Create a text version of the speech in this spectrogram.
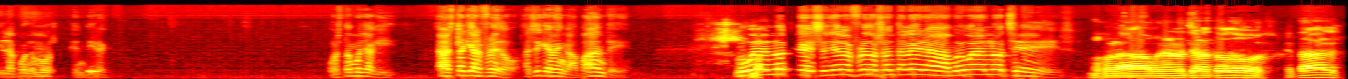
Y la ponemos en directo. O estamos ya aquí. Ah, está aquí Alfredo. Así que venga, para adelante. Muy buenas noches, señor Alfredo Santalena. Muy buenas noches. Hola, buenas noches a todos. ¿Qué tal?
